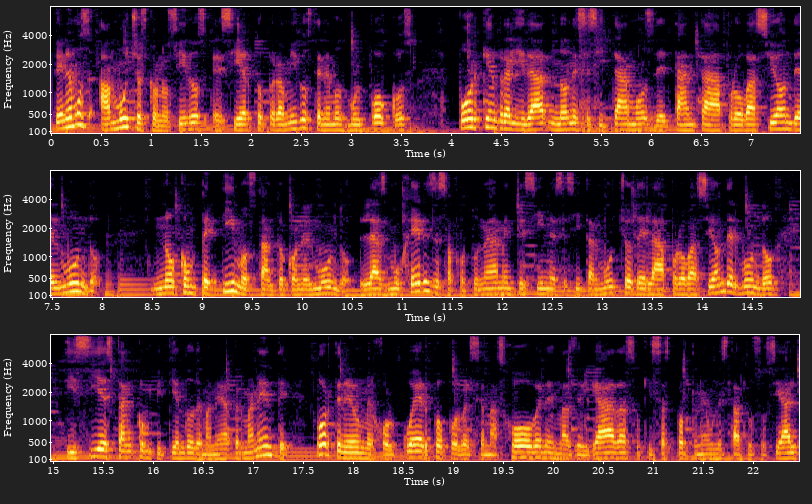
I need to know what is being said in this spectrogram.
Tenemos a muchos conocidos, es cierto, pero amigos tenemos muy pocos porque en realidad no necesitamos de tanta aprobación del mundo. No competimos tanto con el mundo. Las mujeres desafortunadamente sí necesitan mucho de la aprobación del mundo y sí están compitiendo de manera permanente por tener un mejor cuerpo, por verse más jóvenes, más delgadas o quizás por tener un estatus social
